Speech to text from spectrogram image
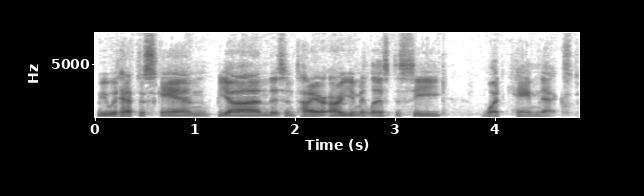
we would have to scan beyond this entire argument list to see what came next.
